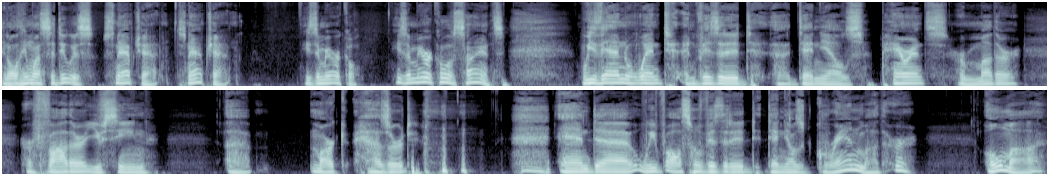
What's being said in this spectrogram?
and all he wants to do is Snapchat, Snapchat. He's a miracle. He's a miracle of science. We then went and visited uh, Danielle's parents, her mother, her father. You've seen uh, Mark Hazard. and uh, we've also visited Danielle's grandmother, Oma,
